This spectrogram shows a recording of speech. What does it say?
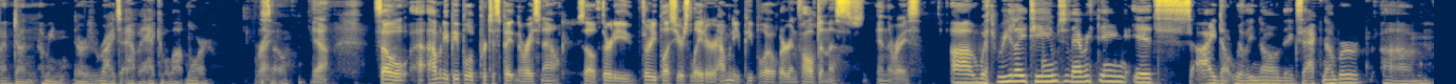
i've done i mean there's rides that have a heck of a lot more Right. so Yeah. So, how many people participate in the race now? So, 30, 30 plus years later, how many people are involved in this in the race? um, with relay teams and everything it's i don't really know the exact number um,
